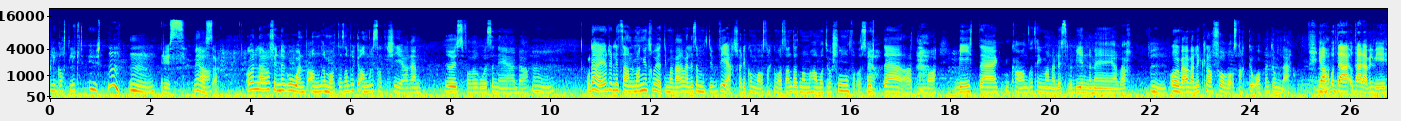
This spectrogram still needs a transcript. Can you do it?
bli godt likt uten Mm. rus Ja. også? Og lære å finne roen på andre måter. Sant? Bruke andre strategier enn rus for å roe seg ned. Og, Mm. Og der er det litt sånn, Mange tror jo at de må være veldig sånn motivert før de kommer og snakker med oss. Sant? At man må ha motivasjon for å slutte. At man må vite hva andre ting man har lyst til å begynne med. Eller, Mm. og være veldig klar for å snakke åpent om det. Ja, Mm. og der, og der er vel vi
